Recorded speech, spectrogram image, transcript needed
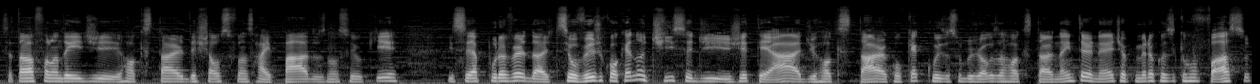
você tava falando aí de Rockstar deixar os fãs hypados, não sei o que. Isso é a pura verdade. Se eu vejo qualquer notícia de GTA, de Rockstar, qualquer coisa sobre os jogos da Rockstar na internet, a primeira coisa que eu faço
